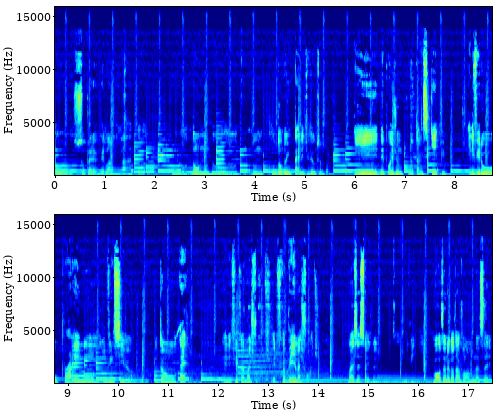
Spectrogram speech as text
o super vilão lá, tal, o dono do, do, o dono do Império de Viltron. E depois do, do time skip, ele vira o Prime Invencível. Então, é, ele fica mais forte, ele fica bem mais forte. Mas é isso aí, velho. Voltando ao que eu tava falando da série.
